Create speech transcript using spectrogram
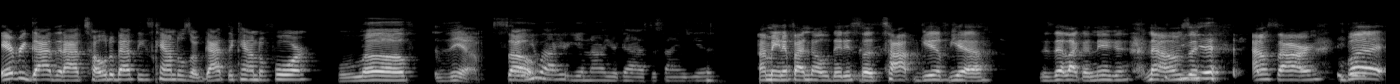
every guy that I've told about these candles or got the candle for, love them. So, so you out here getting all your guys the same gift. I mean, if I know that it's a top gift, yeah. Is that like a nigga? No, I'm saying yeah. I'm sorry. But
